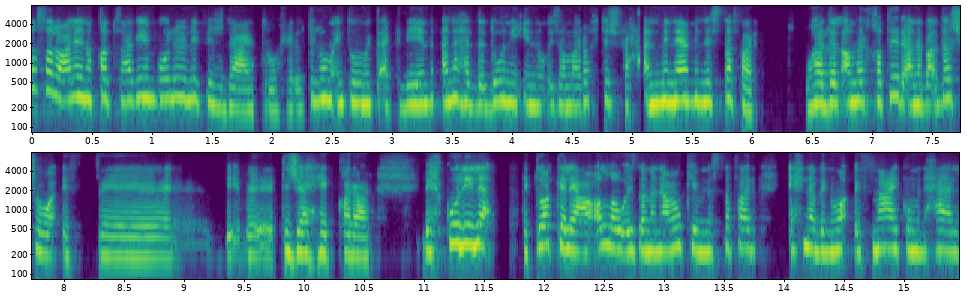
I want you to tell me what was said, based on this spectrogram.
اتصلوا علي نقابة الصحفيين بيقولوا لي فيش داعي تروحي. قلت لهم أنتم متأكدين؟ أنا هددوني إنه إذا ما رحتش رح امنع من السفر. وهذا الأمر خطير أنا بقدرش أوقف آه، باتجاه هيك قرار. بيحكوا لي لا توكلي على الله وإذا منعوكي من السفر إحنا بنوقف معك ومن حال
